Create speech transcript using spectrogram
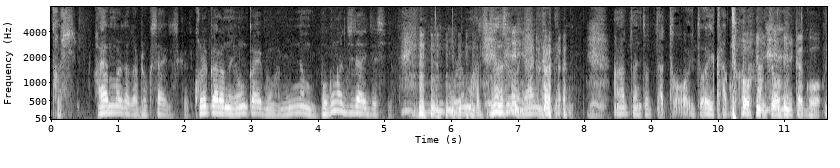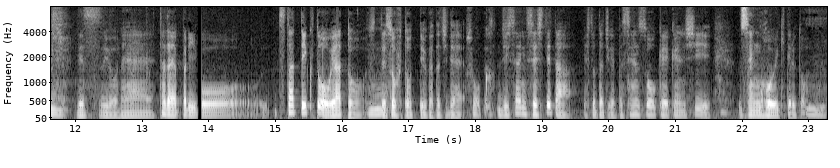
年早生まれだから6歳ですけどこれからの4回分はみんなも僕の時代ですよ。俺も発言するの嫌になって、あなたにとっては遠い遠い過去。遠い遠い過去。ですよね、ただやっぱりこう伝っていくと親とで祖父とっていう形で、うん、実際に接してた人たちがやっぱ戦争を経験し、戦後を生きてると、うん、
